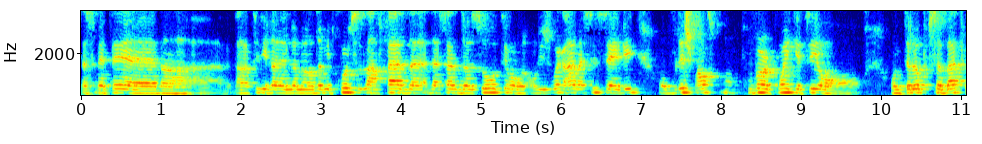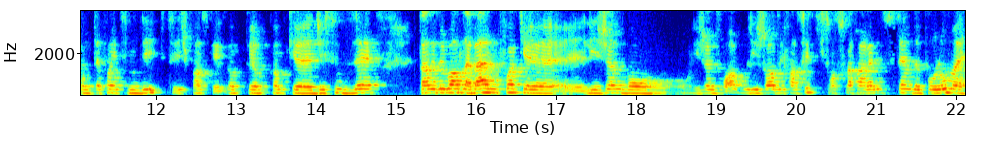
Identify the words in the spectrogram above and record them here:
ça se mettait euh, dans leur demi de coin en face d'Assad Dosso. On, on les jouait quand même assez serrés. On voulait, je pense, prouver un point que on, on était là pour se battre, on n'était pas intimidés. Je pense que, comme, comme, que Jason disait, tant des deux bords de la balle, une fois que les jeunes vont les jeunes joueurs ou les joueurs défensifs qui sont souvent en du système de polo, mais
